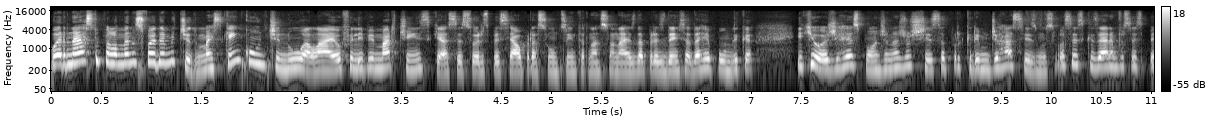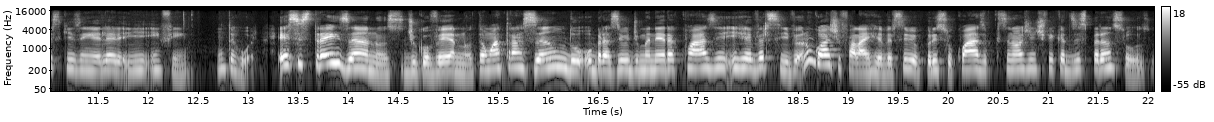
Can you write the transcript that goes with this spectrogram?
O Ernesto, pelo menos, foi demitido, mas quem continua lá é o Felipe Martins, que é assessor especial para assuntos internacionais da Presidência da República e que hoje responde na Justiça por crime de racismo. Se vocês quiserem, vocês pesquisem ele aí, enfim um terror. Esses três anos de governo estão atrasando o Brasil de maneira quase irreversível. Eu não gosto de falar irreversível, por isso quase, porque senão a gente fica desesperançoso.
